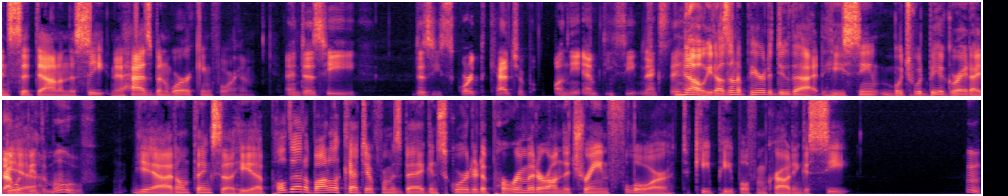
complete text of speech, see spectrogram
and sit down on the seat, and it has been working for him. And does he does he squirt the ketchup on the empty seat next to him? No, he doesn't appear to do that. He seemed, which would be a great idea. that would be the move. Yeah, I don't think so. He uh, pulled out a bottle of ketchup from his bag and squirted a perimeter on the train floor to keep people from crowding a seat. Hmm.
